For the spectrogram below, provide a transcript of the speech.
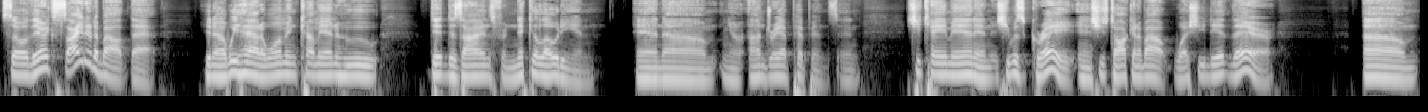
So they're excited about that. You know, we had a woman come in who did designs for Nickelodeon and um, you know Andrea Pippins, and she came in and she was great, and she's talking about what she did there. Um,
